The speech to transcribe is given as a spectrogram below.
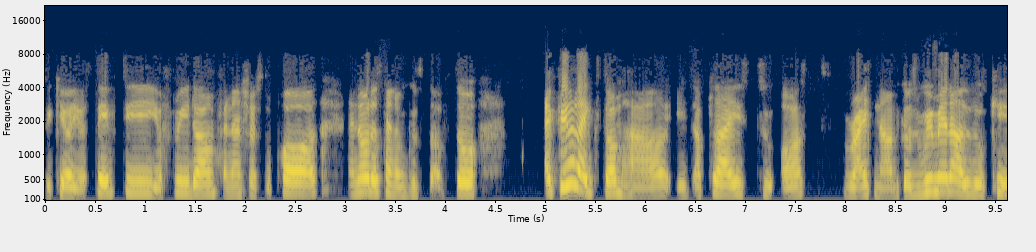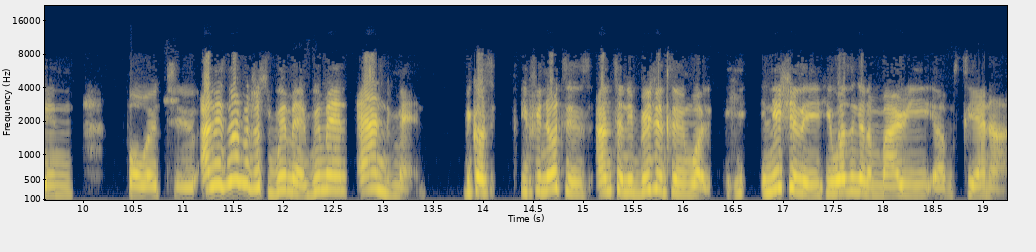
secure your safety, your freedom, financial support, and all those kind of good stuff. So I feel like somehow it applies to us right now because women are looking forward to, and it's not even just women, women and men. Because if you notice, Anthony Bridgerton, what he initially he wasn't gonna marry um, Sienna.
